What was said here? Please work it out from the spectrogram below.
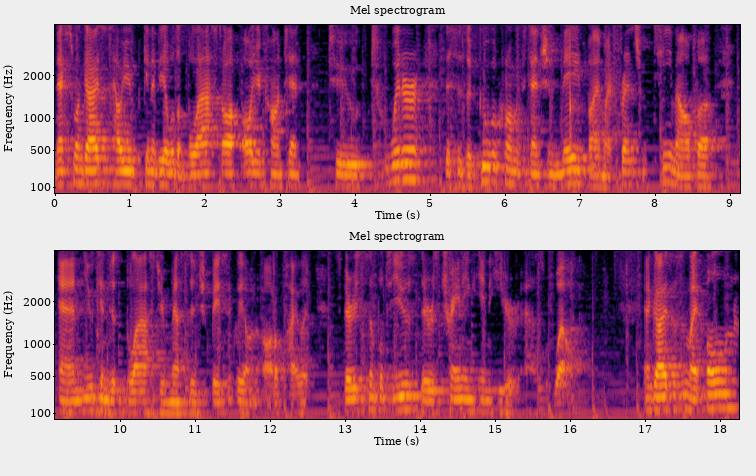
Next one, guys, is how you're going to be able to blast off all your content to Twitter. This is a Google Chrome extension made by my friends from Team Alpha, and you can just blast your message basically on autopilot. It's very simple to use. There is training in here as well. And guys, this is my own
